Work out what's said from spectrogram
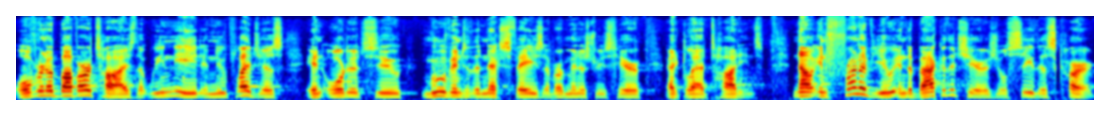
over and above our tithes that we need in new pledges in order to move into the next phase of our ministries here at Glad Tidings. Now, in front of you, in the back of the chairs, you'll see this card.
